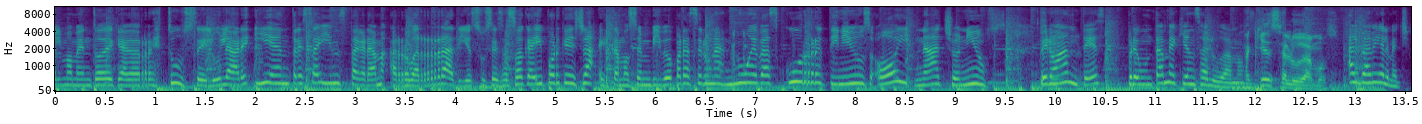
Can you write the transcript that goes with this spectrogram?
el momento de que agarres tu celular y entres a Instagram, arroba radio sucesos, ok, porque ya estamos en vivo para hacer unas nuevas Curti News. Hoy, Nacho News. Pero antes, pregúntame a quién saludamos. ¿A quién saludamos? Al Babi y al Mechi.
